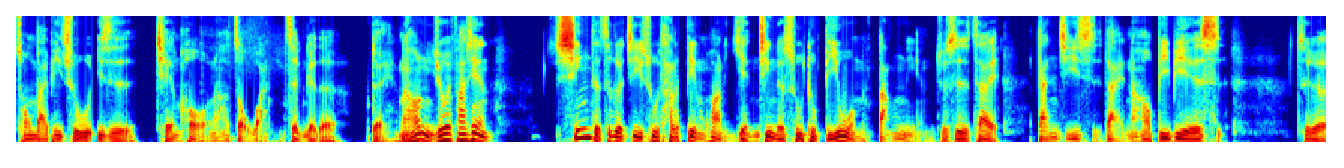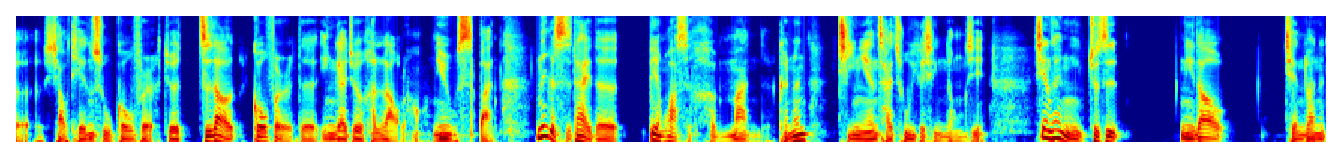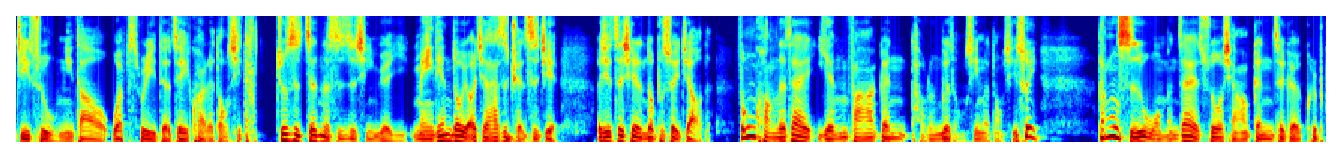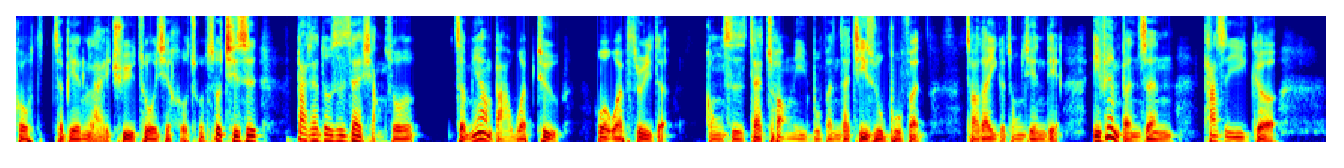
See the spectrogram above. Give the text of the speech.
从白皮书一直前后，然后走完整个的，对，然后你就会发现新的这个技术它的变化的演进的速度，比我们当年就是在单机时代，然后 BBS 这个小田鼠 Gopher 就知道 Gopher 的应该就很老了哈，News 版那个时代的。变化是很慢的，可能几年才出一个新东西。现在你就是你到前端的技术，你到 Web Three 的这一块的东西，它就是真的是日新月异，每天都有，而且它是全世界，而且这些人都不睡觉的，疯狂的在研发跟讨论各种新的东西。所以当时我们在说想要跟这个 Crypto 这边来去做一些合作的时候，其实大家都是在想说，怎么样把 Web Two 或 Web Three 的公司在创意部分、在技术部分。找到一个中间点，event 本身它是一个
